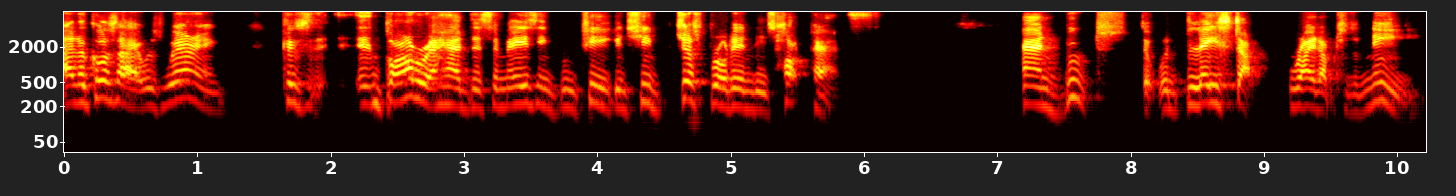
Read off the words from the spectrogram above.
And of course, I was wearing, because uh, Barbara had this amazing boutique and she just brought in these hot pants and boots that were laced up right up to the knee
